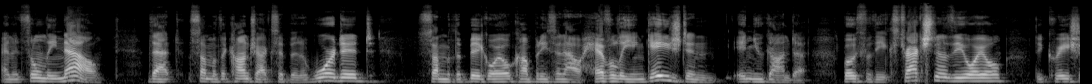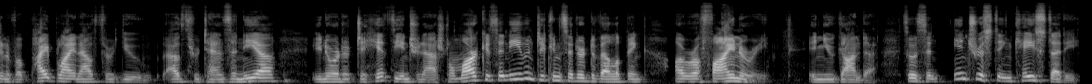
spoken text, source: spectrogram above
And it's only now that some of the contracts have been awarded, some of the big oil companies are now heavily engaged in, in Uganda, both for the extraction of the oil, the creation of a pipeline out through, out through Tanzania in order to hit the international markets, and even to consider developing a refinery in Uganda. So it's an interesting case study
